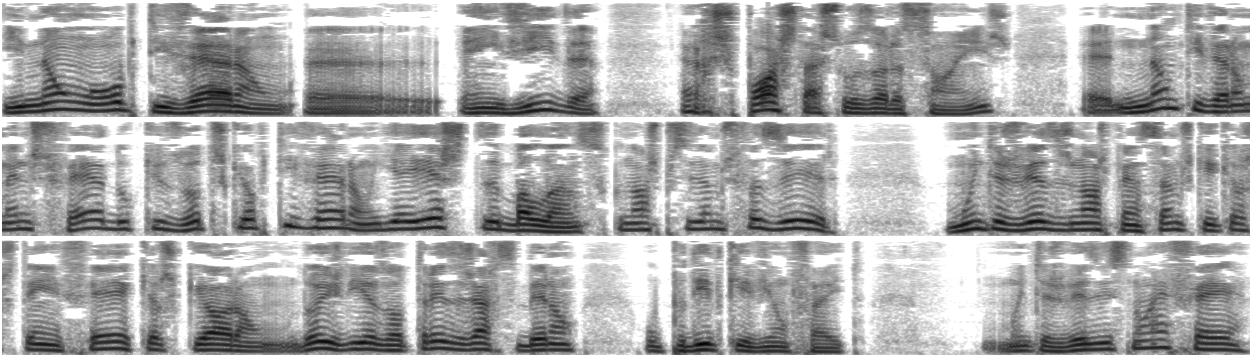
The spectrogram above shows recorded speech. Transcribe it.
e não obtiveram uh, em vida a resposta às suas orações, uh, não tiveram menos fé do que os outros que obtiveram. E é este balanço que nós precisamos fazer. Muitas vezes nós pensamos que aqueles que têm fé, aqueles que oram dois dias ou três, já receberam o pedido que haviam feito. Muitas vezes isso não é fé.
